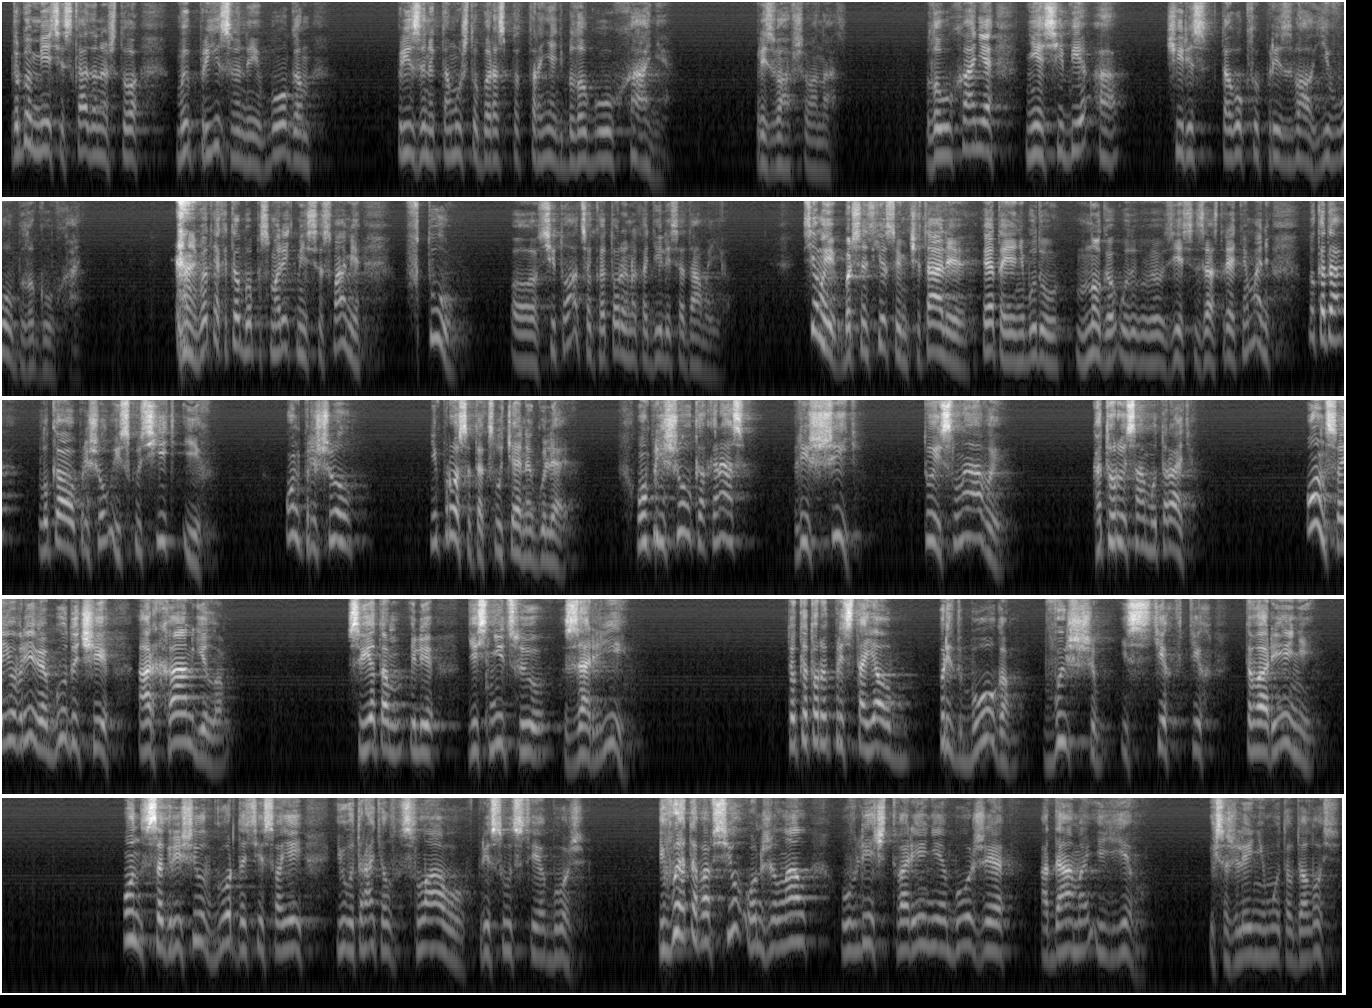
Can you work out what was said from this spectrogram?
В другом месте сказано, что мы призваны Богом, призваны к тому, чтобы распространять благоухание, призвавшего нас. Благоухание не о себе, а через того, кто призвал, Его благоухание. Вот я хотел бы посмотреть вместе с вами в ту э, ситуацию, в которой находились Адам и Ева. Все мы в большинстве своем читали это, я не буду много здесь заострять внимание, но когда Лукаво пришел искусить их, он пришел не просто так случайно гуляя, он пришел как раз лишить той славы, которую сам утратил. Он в свое время, будучи архангелом, светом или десницей зари, тот, который предстоял пред Богом, высшим из тех, тех творений, он согрешил в гордости своей и утратил славу в присутствии Божьем. И в это во все он желал увлечь творение Божие Адама и Еву. И, к сожалению, ему это удалось.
